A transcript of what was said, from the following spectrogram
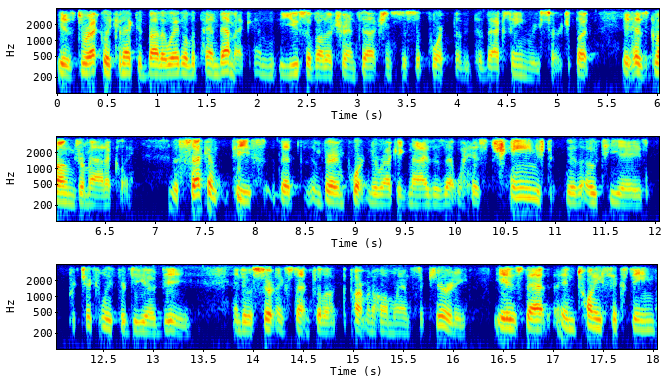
is directly connected, by the way, to the pandemic and the use of other transactions to support the, the vaccine research, but it has grown dramatically. The second piece that's very important to recognize is that what has changed with OTAs, particularly for DoD, and to a certain extent for the Department of Homeland Security, is that in 2016,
